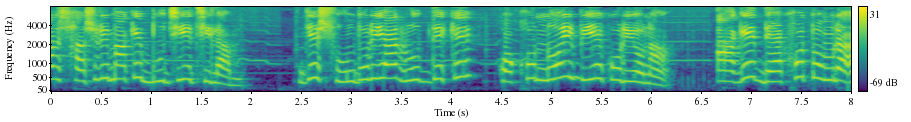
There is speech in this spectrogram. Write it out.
আর শাশুড়ি মাকে বুঝিয়েছিলাম যে সুন্দরী আর রূপ দেখে কখনোই বিয়ে করিও না। আগে দেখো তোমরা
